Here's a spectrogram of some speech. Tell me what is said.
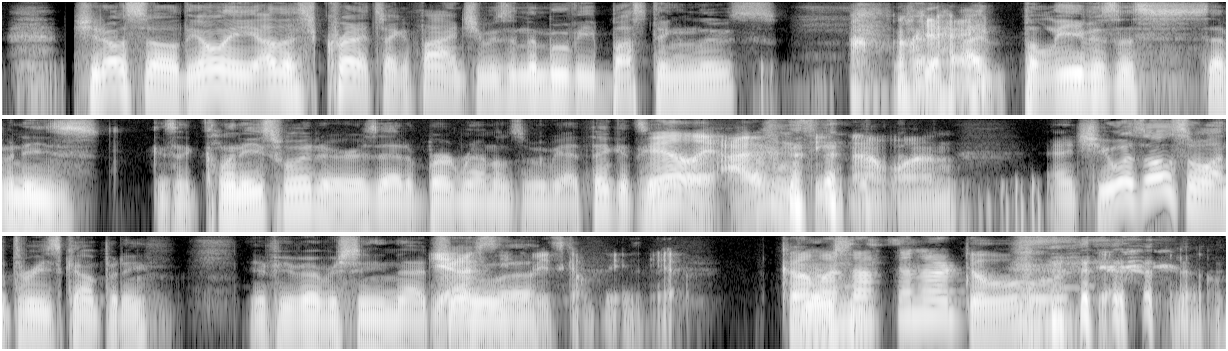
She'd also the only other credits I could find. She was in the movie Busting Loose. Okay. I, believe is a '70s. Is it Clint Eastwood or is that a Burt Reynolds movie? I think it's really? I haven't seen that one. And she was also on Three's Company. If you've ever seen that Yeah, show, seen uh, Three's Company. Yeah. Come seen- knock on our door. Yeah, you know.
